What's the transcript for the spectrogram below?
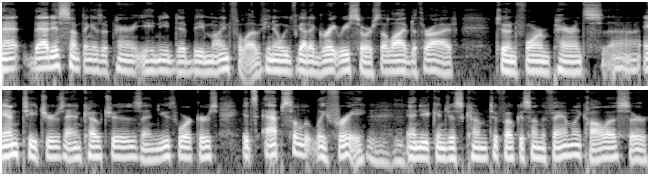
that, that is something as a parent you need to be mindful of. You know, we've got a great resource, Alive to Thrive to inform parents uh, and teachers and coaches and youth workers. It's absolutely free. Mm-hmm. And you can just come to Focus on the Family, call us, or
